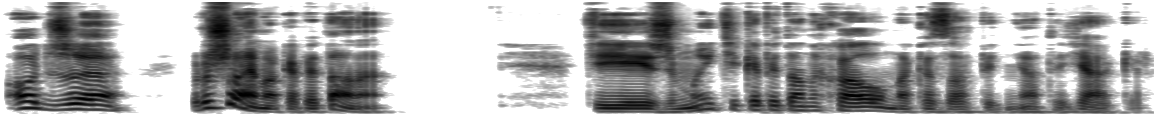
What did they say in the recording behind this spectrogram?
Отже, рушаємо, капітана. Тієї ж миті капітан Хал наказав підняти якір.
